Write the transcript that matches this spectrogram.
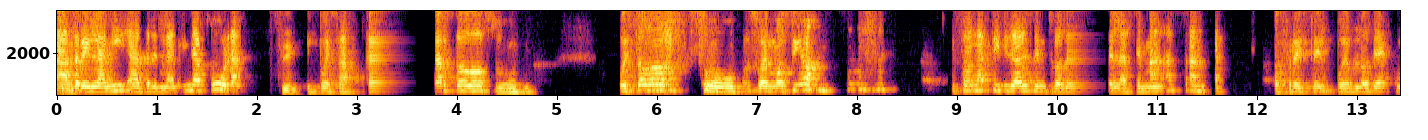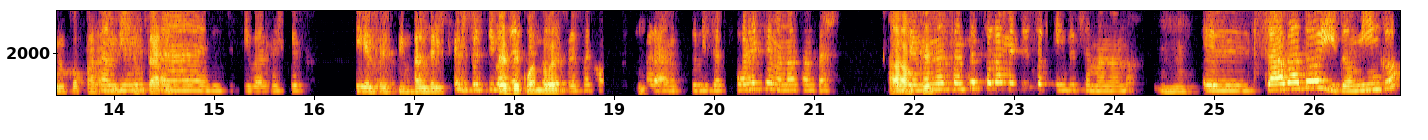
adrenalina, adrenalina pura sí. y pues acá todo su, pues todo su, su emoción. Son actividades dentro de, la Semana Santa que ofrece el pueblo de Aculco para También disfrutar. Está el Festival del Queso. Y el Festival del Queso. El Festival ¿Ese del cuándo es? para turistas. ¿Cuál es Semana Santa? Ah, en Semana Santa solamente es el fin de semana, ¿no? El sábado y domingo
